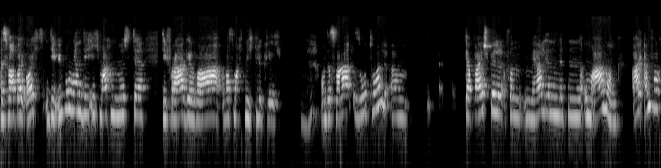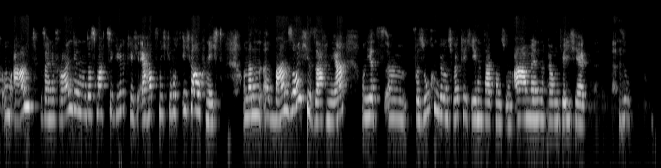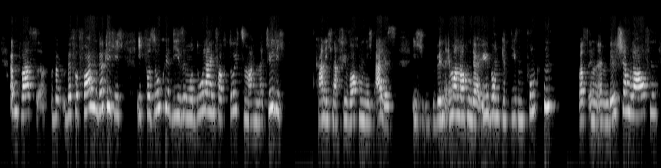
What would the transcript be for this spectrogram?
es war bei euch die Übungen, die ich machen müsste. Die Frage war, was macht mich glücklich? Mhm. Und das war so toll. Ähm, der Beispiel von Merlin mit einer Umarmung einfach umarmt seine Freundin und das macht sie glücklich. Er hat es nicht gewusst, ich auch nicht. Und dann äh, waren solche Sachen, ja. Und jetzt ähm, versuchen wir uns wirklich jeden Tag uns umarmen, irgendwelche, also irgendwas. Wir, wir verfolgen wirklich, ich, ich versuche diese Module einfach durchzumachen. Natürlich kann ich nach vier Wochen nicht alles. Ich bin immer noch in der Übung mit diesen Punkten, was in, im Bildschirm laufen.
